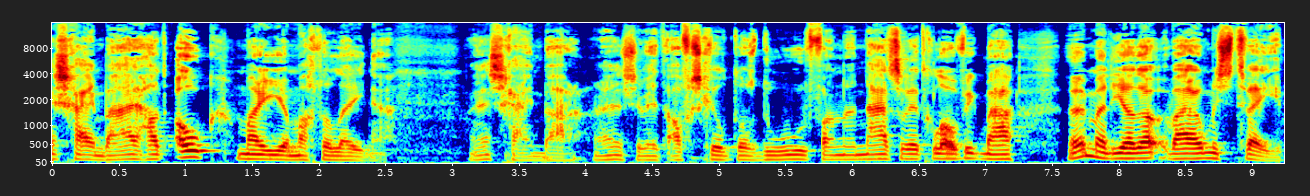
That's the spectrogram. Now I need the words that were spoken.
schijnbaar, had ook Maria Magdalena. Hè, schijnbaar. Hè. Ze werd afgeschilderd als doer van uh, Nazareth, geloof ik. Maar, hè, maar die hadden, waren ook met z'n tweeën.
